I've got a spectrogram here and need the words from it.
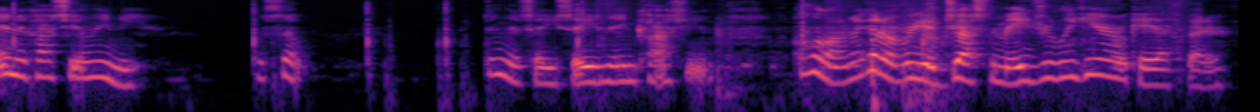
And Akashi what's up? I think that's how you say his name, Kashi. Hold on, I gotta readjust majorly here. Okay, that's better.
